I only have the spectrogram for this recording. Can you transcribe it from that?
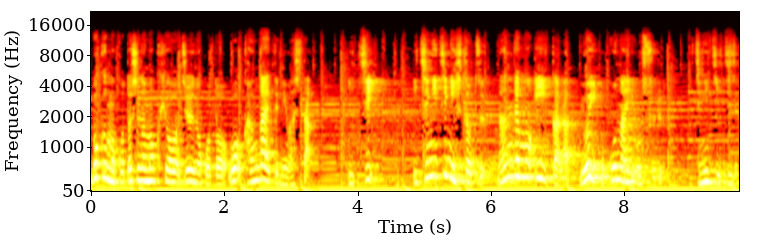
僕も今年の目標10のことを考えてみました。1、1日に1つ何でもいいから良い行いをする。1日1善。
